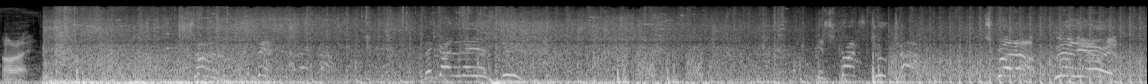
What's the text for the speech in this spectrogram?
All right. They got an ASG! His front's too tough! Spread out! Clear the area!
